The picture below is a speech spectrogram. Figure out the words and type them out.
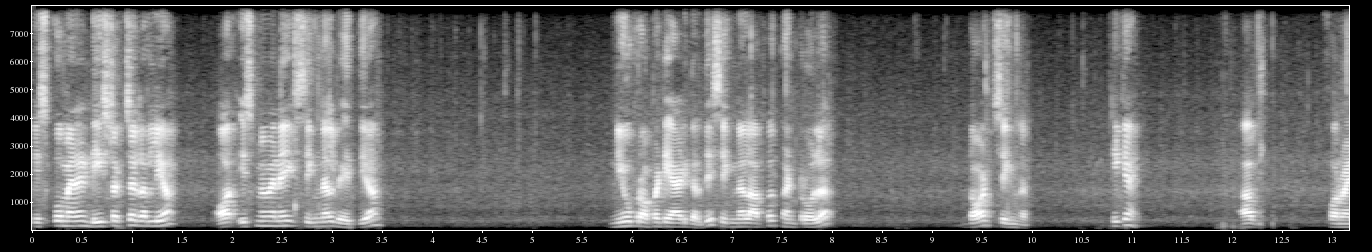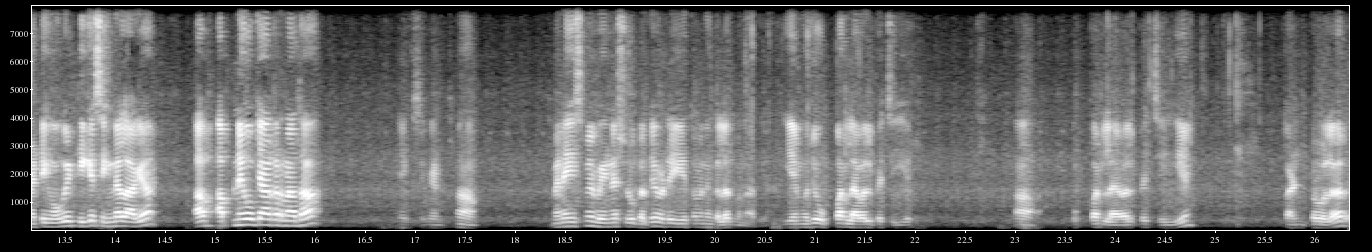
इसको मैंने डिस्ट्रक्चर कर लिया। और इसमें मैंने एक सिग्नल भेज दिया। न्यू प्रॉपर्टी ऐड कर दी। सिग्नल आपका कंट्रोलर डॉट सिग्नल ठीक है? अब फॉर्मेटिंग हो गई। ठीक है सिग्नल आ गया। अब अपने को क्या करना था? एक सेकेंड हाँ। मैंने इसमें भेजना शुरू कर दिया, बट ये तो मैंने गलत बना दिया। ये मुझे ऊपर लेवल पे चाहिए। हाँ ऊपर लेवल पे चाहिए कंट्रोलर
